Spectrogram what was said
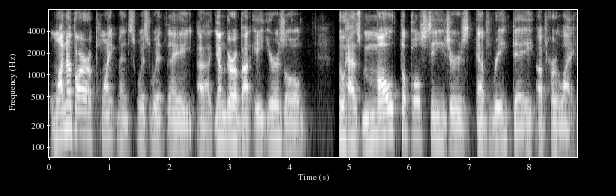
One of our appointments was with a uh, young girl about eight years old who has multiple seizures every day of her life.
